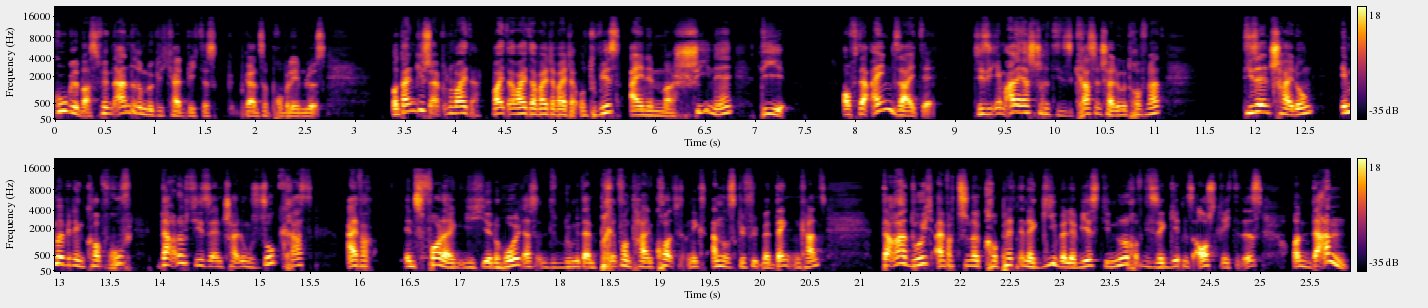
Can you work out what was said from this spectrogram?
Google was, finde andere Möglichkeiten, wie ich das ganze Problem löse. Und dann gehst du einfach nur weiter, weiter, weiter, weiter, weiter. Und du wirst eine Maschine, die auf der einen Seite die sich im allerersten Schritt diese krasse Entscheidung getroffen hat, diese Entscheidung immer wieder in den Kopf ruft, dadurch diese Entscheidung so krass einfach ins Vordergehirn holt, dass du mit deinem präfrontalen Kortex nichts anderes gefühlt mehr denken kannst, dadurch einfach zu einer kompletten Energiewelle wirst, die nur noch auf dieses Ergebnis ausgerichtet ist und dann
